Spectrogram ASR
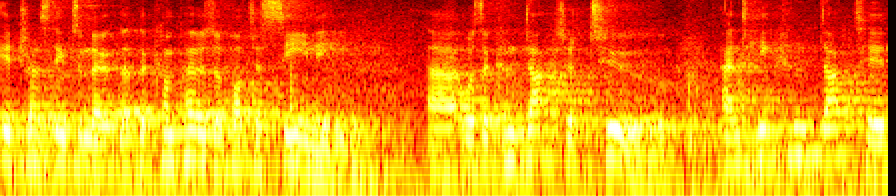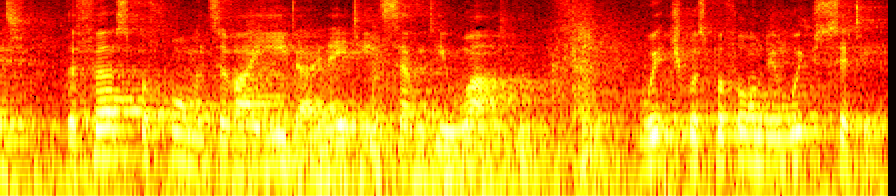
interesting to note that the composer Bottesini uh, was a conductor too, and he conducted the first performance of Aida in 1871, which was performed in which city?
